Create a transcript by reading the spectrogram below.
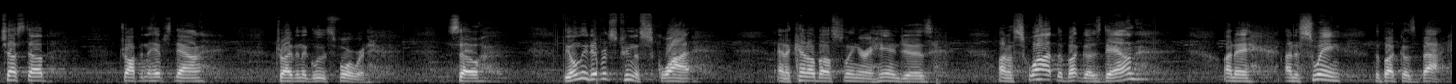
chest up, dropping the hips down, driving the glutes forward. So the only difference between a squat and a kettlebell swing or a hinge is on a squat, the butt goes down On a, on a swing, the butt goes back.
